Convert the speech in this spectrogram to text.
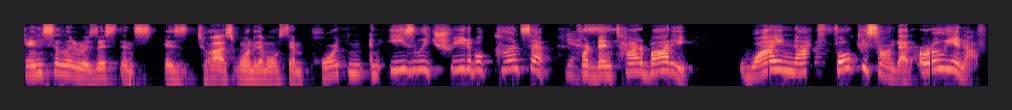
insulin resistance is to us one of the most important and easily treatable concept yes. for the entire body. Why not focus on that early enough?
